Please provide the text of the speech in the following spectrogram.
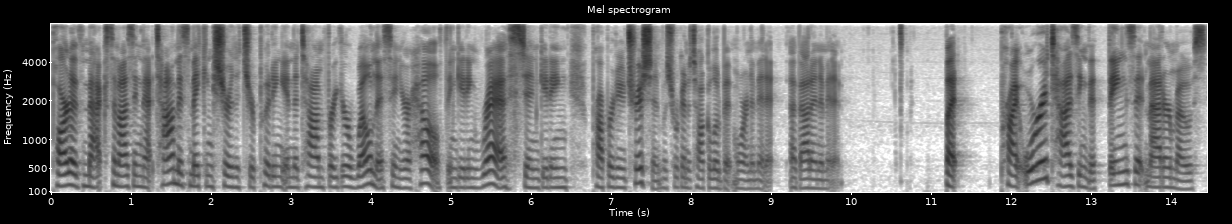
part of maximizing that time is making sure that you're putting in the time for your wellness and your health and getting rest and getting proper nutrition, which we're going to talk a little bit more in a minute about in a minute. But prioritizing the things that matter most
